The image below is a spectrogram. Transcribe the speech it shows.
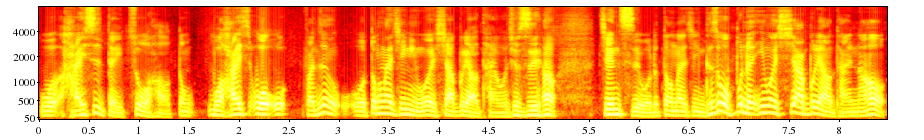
我还是得做好动，我还是我我反正我动态清零我也下不了台，我就是要坚持我的动态清零。可是我不能因为下不了台，然后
